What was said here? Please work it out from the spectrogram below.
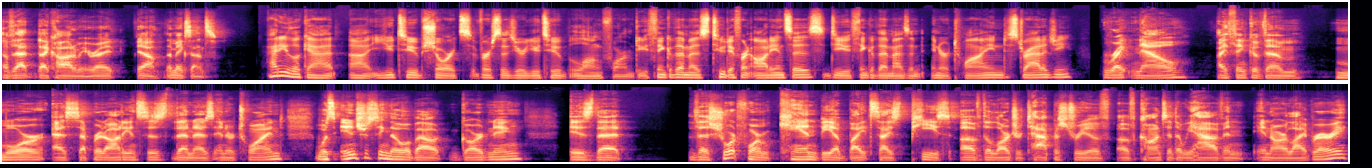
of that dichotomy, right? Yeah, that makes sense. How do you look at uh, YouTube shorts versus your YouTube long form? Do you think of them as two different audiences? Do you think of them as an intertwined strategy? Right now, I think of them more as separate audiences than as intertwined. What's interesting though about gardening is that the short form can be a bite-sized piece of the larger tapestry of, of content that we have in in our library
